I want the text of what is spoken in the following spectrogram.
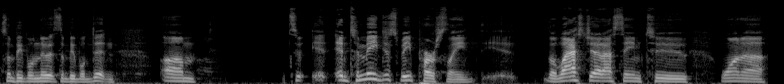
some people knew it, some people didn't. Um, to, it, and to me, just me personally, the Last Jedi seemed to want to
